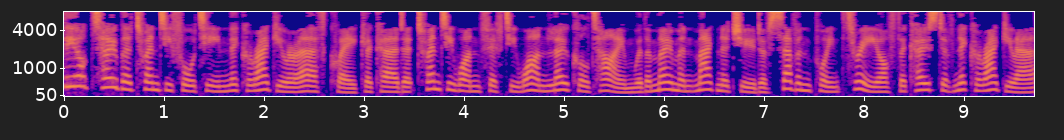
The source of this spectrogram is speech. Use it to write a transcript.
The October 2014 Nicaragua earthquake occurred at 2151 local time with a moment magnitude of 7.3 off the coast of Nicaragua,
